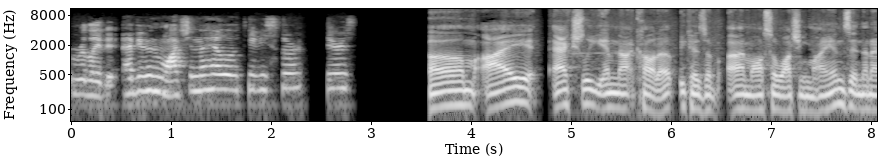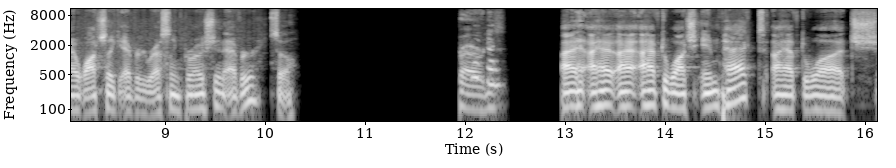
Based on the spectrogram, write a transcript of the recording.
Related. Have you been watching the Halo TV store series? Um, I actually am not caught up because of I'm also watching Mayans, and then I watch like every wrestling promotion ever. So Priorities. I I have I have to watch Impact. I have to watch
